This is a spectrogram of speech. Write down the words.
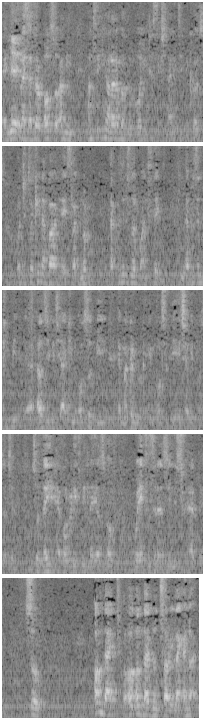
And Yes. like as also, I mean, I'm thinking a lot about the word intersectionality because what you're talking about here is like not a person is not one thing. A person could be uh, LGBTI, can also be a migrant worker, can also be HIV positive. So there you have already three layers of where sensitivity needs to happen. So on that on, that note, sorry, like I know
